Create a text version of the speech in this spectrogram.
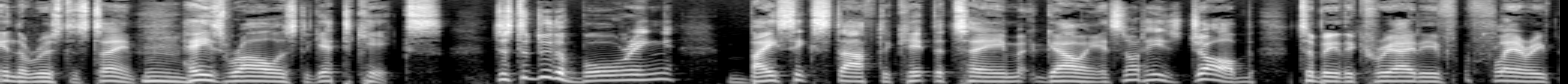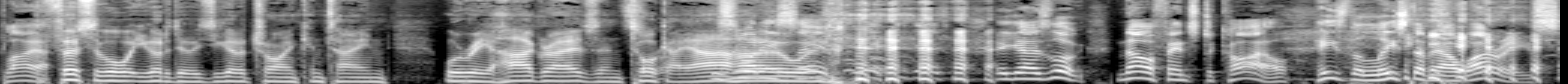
in the Roosters team. Hmm. His role is to get to kicks, just to do the boring. Basic stuff to keep the team going. It's not his job to be the creative, flary player. First of all, what you got to do is you got to try and contain Waerea-Hargreaves and Torque This is what he said. Yeah, he, goes, he goes, look, no offense to Kyle, he's the least of our worries,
